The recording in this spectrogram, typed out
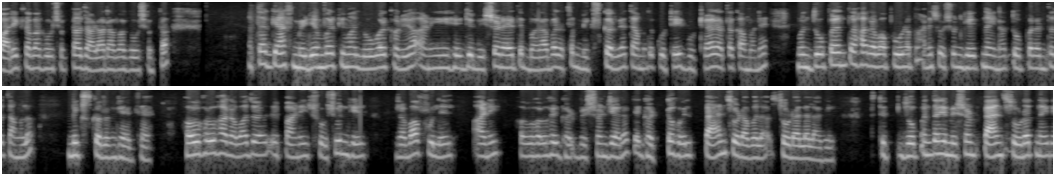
बारीक रवा घेऊ शकता जाडा रवा घेऊ शकता. आता गॅस मिडियमवर किंवा लोवर करूया आणि हे जे मिश्रण आहे ते बराबर असं मिक्स करूया. त्यामध्ये कुठेही गुठळ्या राहता कामा नये. मग जोपर्यंत हा रवा पूर्ण पाणी शोषून घेत नाही ना तोपर्यंत चांगलं मिक्स करून घ्यायचं आहे. हळूहळू हा रवा जो आहे पाणी शोषून घेईल रवा फुलेल आणि हळूहळू हे घट मिश्रण जे आहे ना ते घट्ट होईल पॅन सोडावं सोडायला लागेल. ते जोपर्यंत हे मिश्रण पॅन सोडत नाही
